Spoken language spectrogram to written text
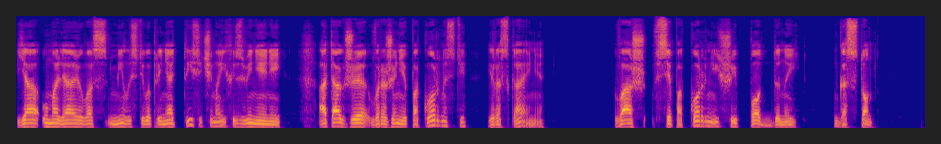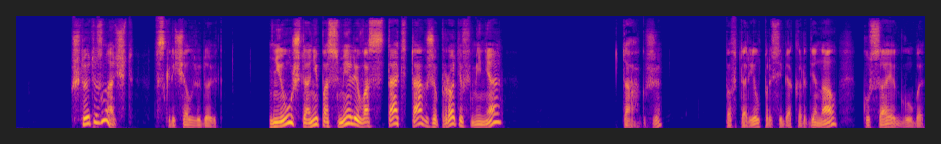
Я умоляю вас милостиво принять тысячи моих извинений, а также выражение покорности и раскаяния. Ваш всепокорнейший подданный Гастон. — Что это значит? — вскричал Людовик. — Неужто они посмели восстать так же против меня? — Так же, — повторил про себя кардинал, кусая губы.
